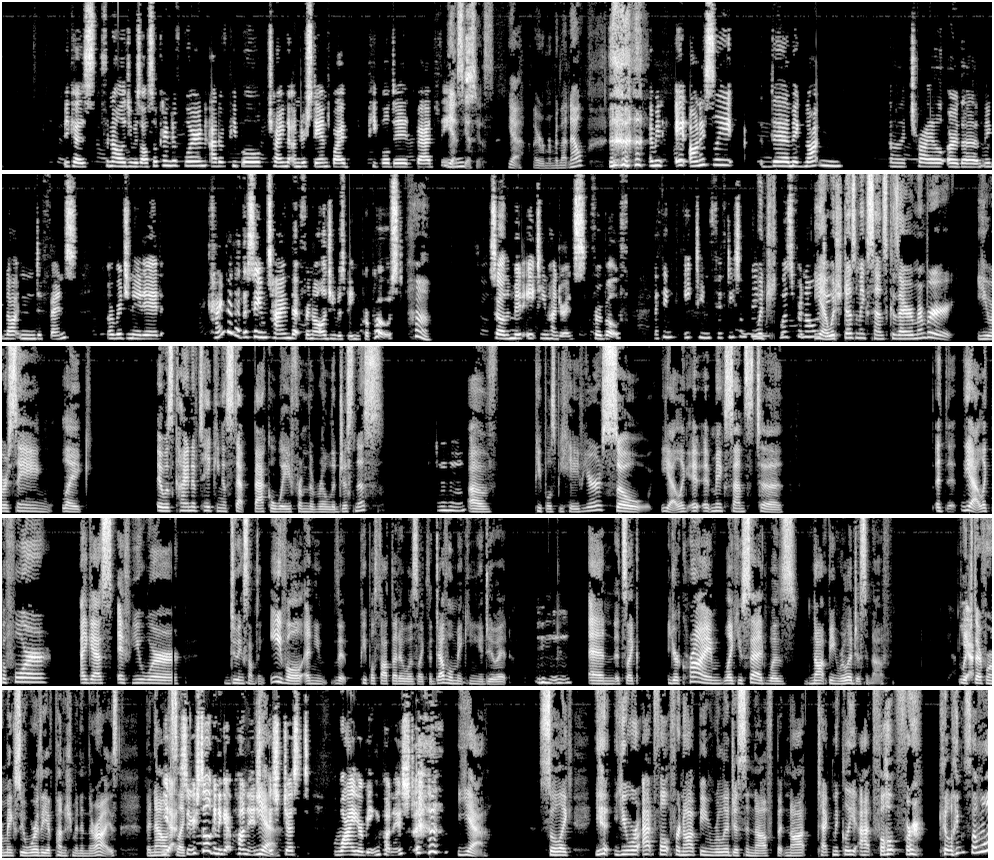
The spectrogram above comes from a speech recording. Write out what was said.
because phrenology was also kind of born out of people trying to understand why people did bad things. Yes, yes, yes. Yeah, I remember that now. I mean, it honestly, the McNaughton uh, trial or the McNaughton defense originated kind of at the same time that phrenology was being proposed. huh. So the mid 1800s for both. I think 1850 something Which- was phrenology. Yeah, which does make sense because I remember you were saying like it was kind of taking a step back away from the religiousness hmm of people's behavior. So yeah, like it, it makes sense to it, it yeah, like before I guess if you were doing something evil and you that people thought that it was like the devil making you do it hmm and it's like your crime like you said was not being religious enough which Yeah. therefore makes you worthy of punishment in their eyes but now yeah, it's like so you're still going to get punished. Yeah. It's just why you're being punished. yeah so like you, you were at fault for not being religious enough but not technically at fault for killing someone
